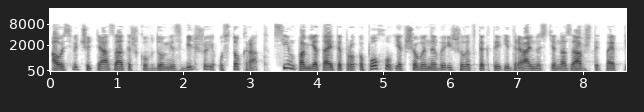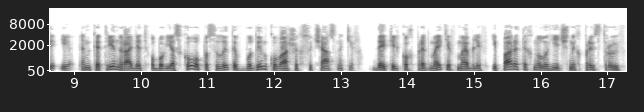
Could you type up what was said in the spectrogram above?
а ось відчуття затишку в домі збільшує у сто крат. Всім пам'ятайте про епоху, якщо ви не вирішили втекти від реальності назавжди. Пеппі і Енкетрін радять обов'язково поселити в будинку ваших сучасників, декількох предметів, меблів і пари технологічних пристроїв,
